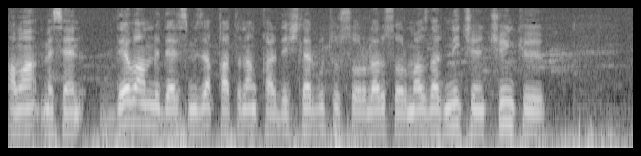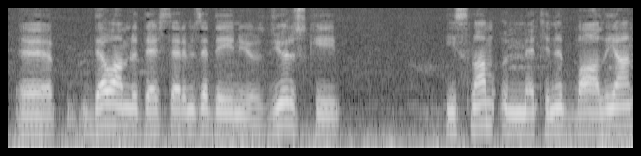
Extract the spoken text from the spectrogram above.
Ama mesela devamlı dersimize katılan kardeşler bu tür soruları sormazlar. Niçin? Çünkü e, devamlı derslerimize değiniyoruz. Diyoruz ki İslam ümmetini bağlayan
